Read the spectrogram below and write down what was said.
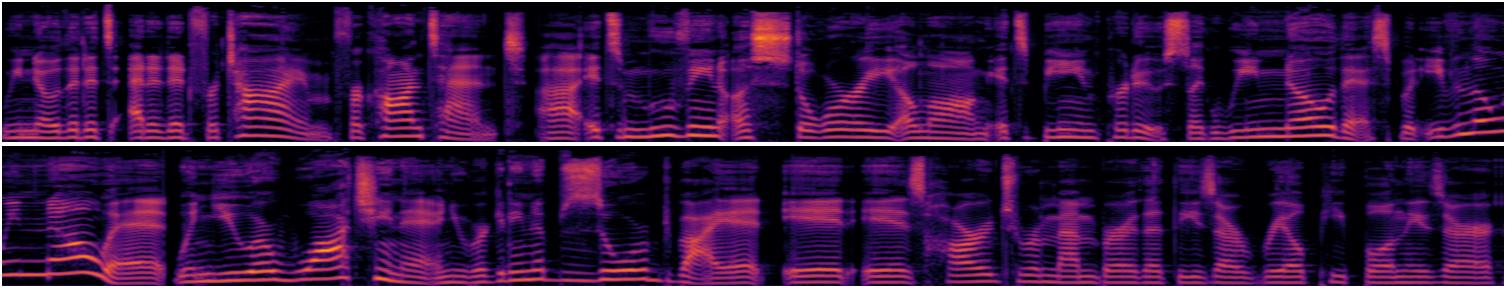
We know that it's edited for time, for content. Uh, it's moving a story along, it's being produced. Like, we know this. But even though we know it, when you are watching it and you are getting absorbed by it, it is hard to remember that these are real people and these are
